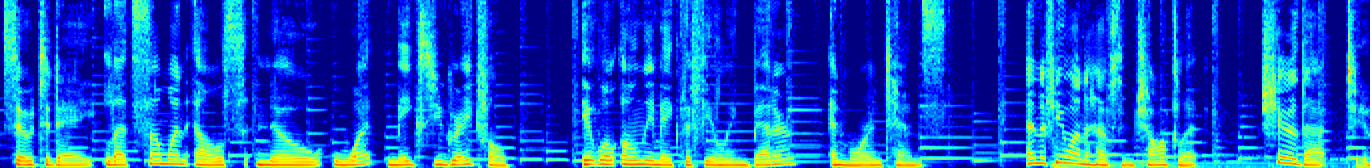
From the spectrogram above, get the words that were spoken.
So today, let someone else know what makes you grateful. It will only make the feeling better and more intense. And if you want to have some chocolate, share that too.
